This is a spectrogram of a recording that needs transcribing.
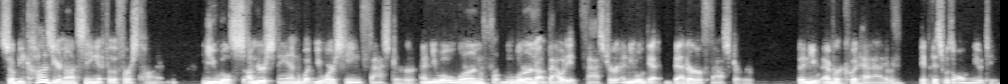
So because you're not seeing it for the first time, you will understand what you are seeing faster and you will learn from, learn about it faster and you will get better faster than you ever could have if this was all new to you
